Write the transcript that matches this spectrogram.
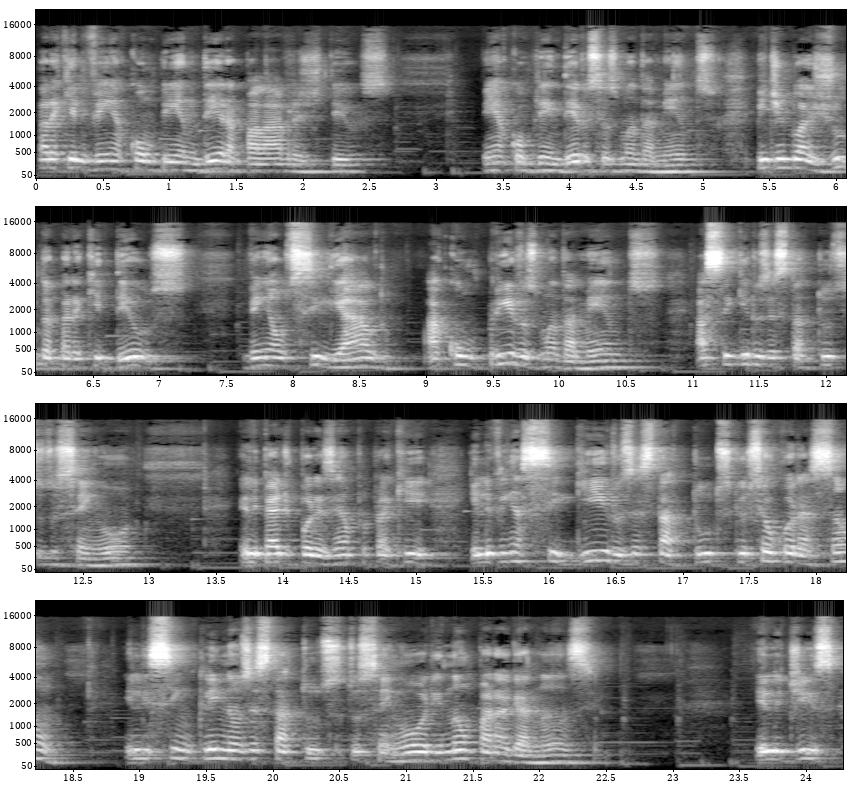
para que ele venha compreender a palavra de Deus, venha compreender os seus mandamentos, pedindo ajuda para que Deus venha auxiliá-lo a cumprir os mandamentos, a seguir os estatutos do Senhor. Ele pede, por exemplo, para que ele venha seguir os estatutos, que o seu coração ele se incline aos estatutos do Senhor e não para a ganância. Ele diz:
